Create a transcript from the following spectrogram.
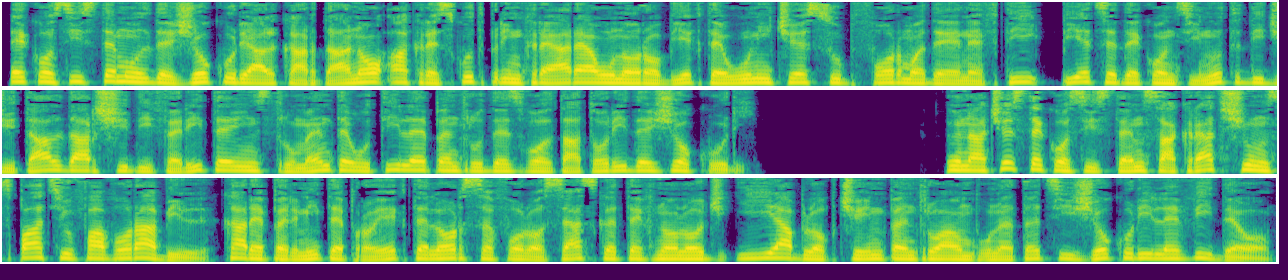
Ecosistemul de jocuri al Cardano a crescut prin crearea unor obiecte unice sub formă de NFT, piețe de conținut digital, dar și diferite instrumente utile pentru dezvoltatorii de jocuri. În acest ecosistem s-a creat și un spațiu favorabil, care permite proiectelor să folosească tehnologia blockchain pentru a îmbunătăți jocurile video.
